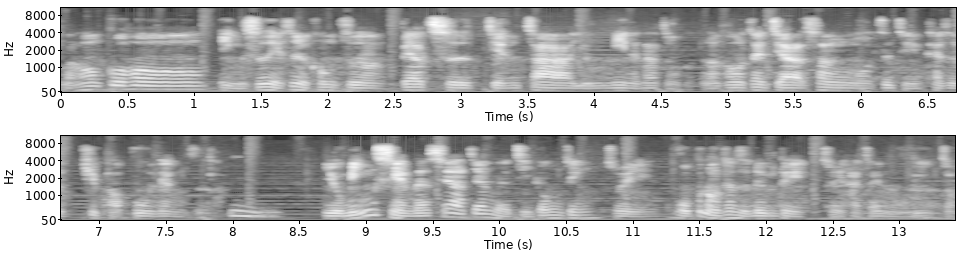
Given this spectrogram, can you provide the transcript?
然后过后饮食也是有控制哦，不要吃煎炸油腻的。那种，然后再加上我自己开始去跑步那样子了。嗯，有明显的下降了几公斤，所以我不懂这样子对不对，所以还在努力中。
